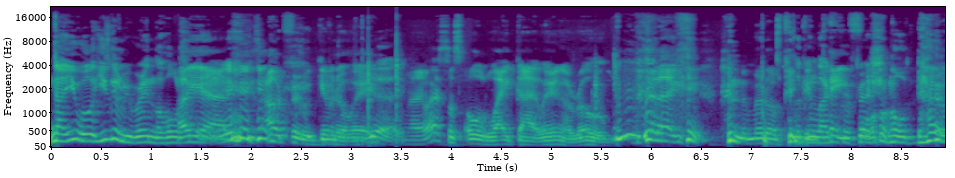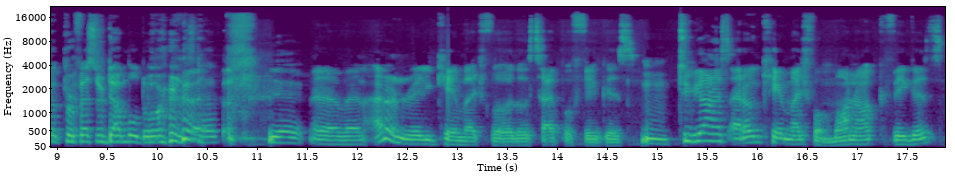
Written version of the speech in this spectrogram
No, you will. He's gonna be wearing the whole. Oh shit. yeah, his outfit would give it away. Yeah. like, why's this old white guy wearing a robe, like in the middle of pink looking like professional Professor Dumbledore and stuff. Yeah. Yeah, man, I don't really care much for those type of figures. Mm. To be honest, I don't care much for monarch figures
